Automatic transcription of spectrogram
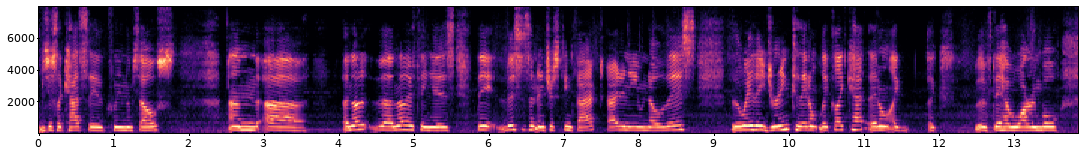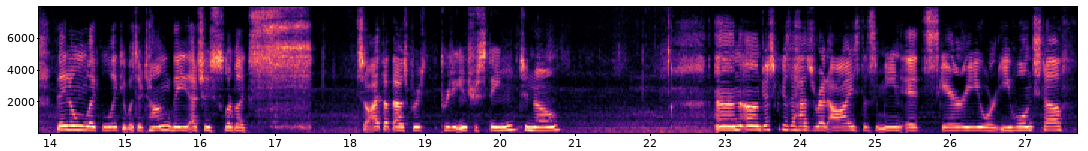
just like cats, they clean themselves. And uh, another another thing is they. This is an interesting fact. I didn't even know this. The way they drink, they don't lick like cat. They don't like like if they have a watering bowl, they don't like lick it with their tongue. They actually slurp like. So I thought that was pre pretty interesting to know. And um, just because it has red eyes doesn't mean it's scary or evil and stuff.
